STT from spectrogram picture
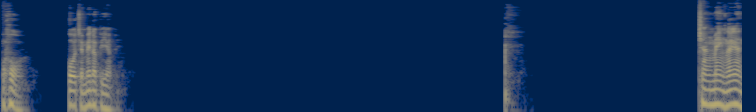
โอ้โหโคจะไม่ระเบียบ ช่างแม่งแล้วกัน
